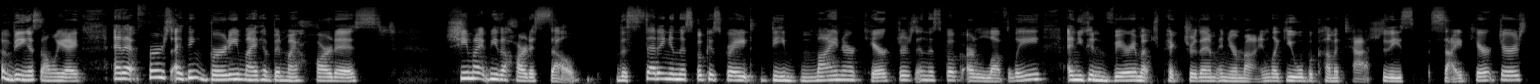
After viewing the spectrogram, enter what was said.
of being a sommelier. And at first, I think Birdie might have been my hardest. She might be the hardest sell the setting in this book is great. The minor characters in this book are lovely, and you can very much picture them in your mind. Like you will become attached to these side characters.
